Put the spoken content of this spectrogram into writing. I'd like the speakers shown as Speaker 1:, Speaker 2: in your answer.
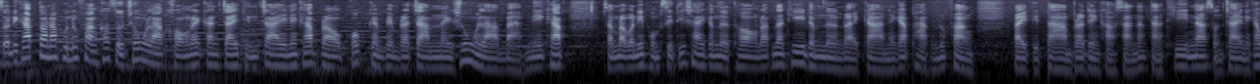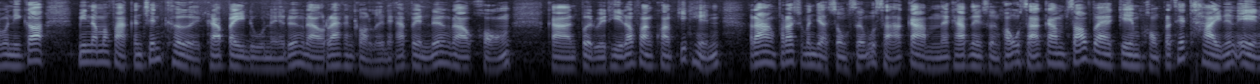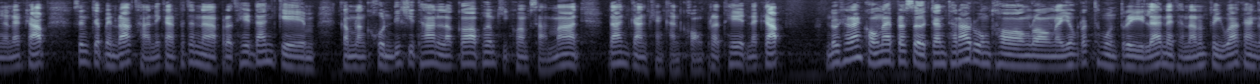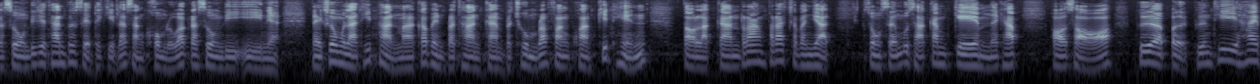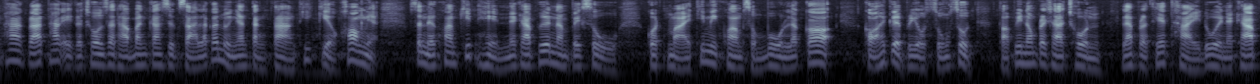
Speaker 1: สวัสดีครับ ต้อนรับคุณผู้ฟังเข้าสู่ช่วงเวลาของรายการใจถึงใจนะครับ เราพบกันเป็นประจำในช่วงเวลาแบบนี้ครับสำหรับวันนี้ผมสิทธิชัยกำเนิดทองรับหน้าที่ดำเนินรายการนะครับ พาคุณผู้ฟังไปติดตามประเด็นข่าวสารต่างๆ ที่น่าสนใจนะครับ วันนี้ก็มีนำมาฝากกันเช่นเคยครับ ไปดูในเรื่องราวแรกกันก่อนเลยนะครับ เป็นเรื่องราวของการเปิดเวทีรับฟังความคิดเห็น ร่างพระราชบัญญัติส่งเสริมอุตสาหกรรมนะครับ ในส่วนของอุตสาหกรรมซอฟต์แวร์เกมของประเทศไทยนั่นเองนะครับ ซึ่งจะเป็นรากฐานในการพัฒนาประเทศด้านเกมกำลังคนดิจิทัลแล้วก็เพิ่มขีดความสามารถด้านการแข่งขันของประเทศนะครับโดยทางด้านของนายประเสริฐจันทรารวงทองรองนายกรัฐมนตรี และในฐานะรัฐมนตรีว่าการกระทรวงดิจิทัลเพื่อเศรษฐกิจและสังคมหรือว่ากระทรวงดีเนี่ยในช่วงเวลาที่ผ่านมาก็เป็นประธานการประชุมรับฟังความคิดเห็น ต่อหลักการร่างพระราชบัญญัติ ส่งเสริมอุตสาหกรรมเกมนะครับพศเพื่อเปิดพื้นที่ให้ภาครัฐภาคเอกชน สถาบันการศึกษา และก็หน่วยงานต่าง ๆ ที่เกี่ยวข้องเนี่ยเสนอความคิดเห็นนะครับเพื่อนำไปสู่กฎหมายที่มีความสมบูรณ์ แล้วก็ก่อให้เกิดประโยชน์สูงสุด ต่อพี่น้องประชาชนและประเทศไทยด้วยนะครับ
